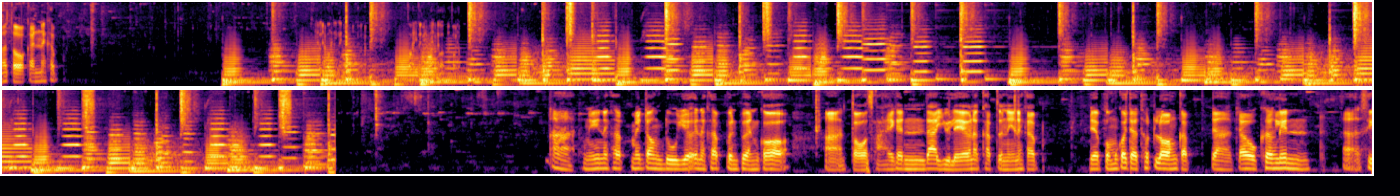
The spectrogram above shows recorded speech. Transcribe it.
มาต่อกันนะครับ อ่าตรงนี้นะครับไม่ต้องดูเยอะนะครับ เพื่อนๆก็อ่าต่อสายกันได้อยู่แล้วนะครับ ตัวนี้นะครับ เดี๋ยวผมก็จะทดลองกับอ่าเจ้าเครื่องเล่นอ่าซี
